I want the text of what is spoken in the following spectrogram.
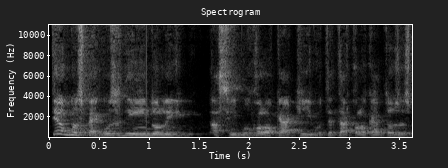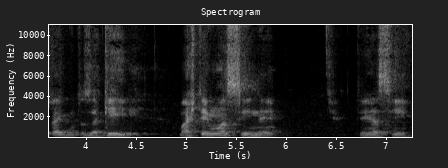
Tem algumas perguntas de índole, assim, vou colocar aqui, vou tentar colocar todas as perguntas aqui, mas tem uma assim, né? Tem assim,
